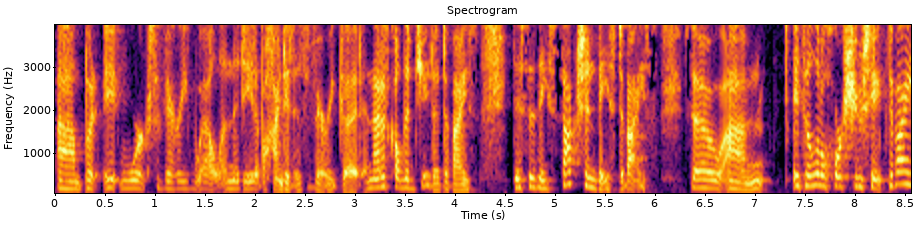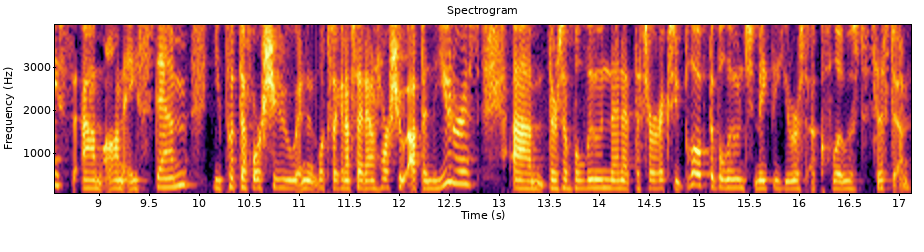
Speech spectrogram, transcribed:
um, but it works very well, and the data behind it is very good. And that is called the Jada device. This is a suction based device. So um, it's a little horseshoe shaped device um, on a stem. You put the horseshoe, and it looks like an upside down horseshoe up in the uterus. Um, there's a balloon then at the cervix. You blow up the balloon to make the uterus a closed system.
